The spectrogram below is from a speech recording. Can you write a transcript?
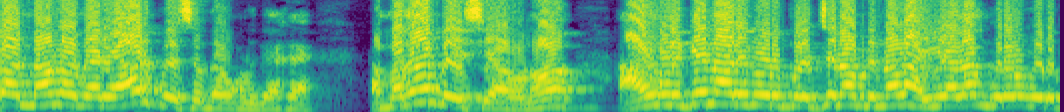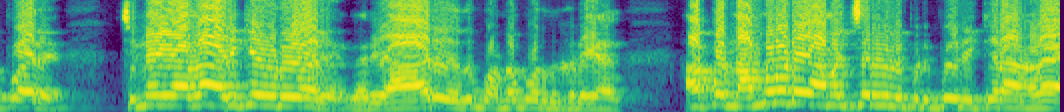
இருந்தாலும் வேற யார் பேசுறது அவங்களுக்காக. நம்ம தான் பேசி ஆகணும். அவங்களுக்கே நாளைக்கு ஒரு பிரச்சனை அப்படின்னாலும் ஐயா தான் குரல் கொடுப்பாரு. சின்னையா தான் அறிக்கை விடுவாரு. வேற யாரும் எதுவும் பண்ண போறது கிடையாது. அப்ப நம்மளுடைய அமைச்சர்கள் இப்படி போய் நிக்கிறாங்களே?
